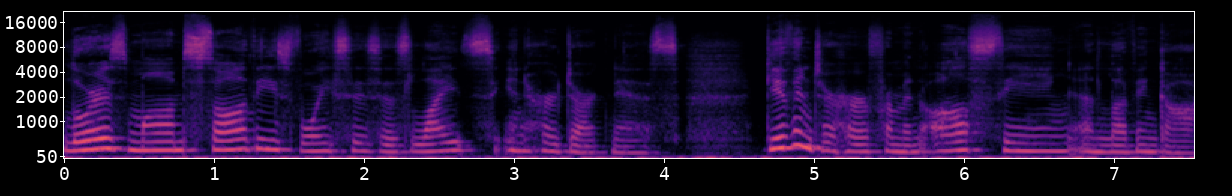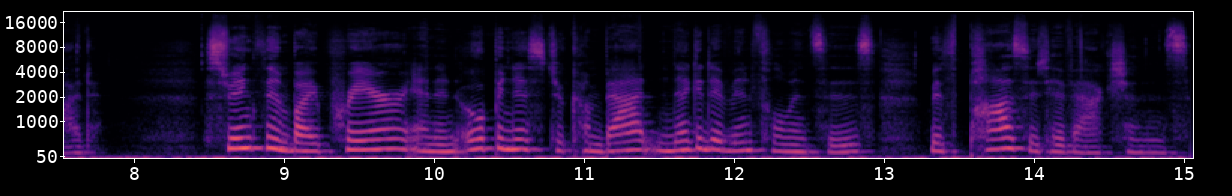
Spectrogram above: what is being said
Laura's mom saw these voices as lights in her darkness, given to her from an all seeing and loving God. Strengthened by prayer and an openness to combat negative influences with positive actions,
